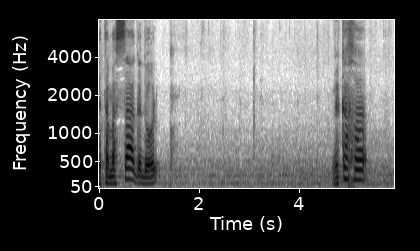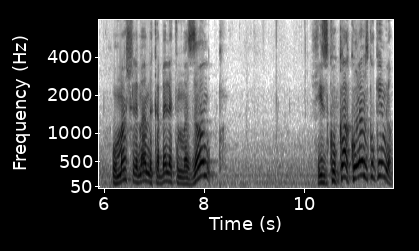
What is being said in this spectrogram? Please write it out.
את המסע הגדול, וככה אומה שלמה מקבלת מזון שהיא זקוקה, כולם זקוקים לו.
